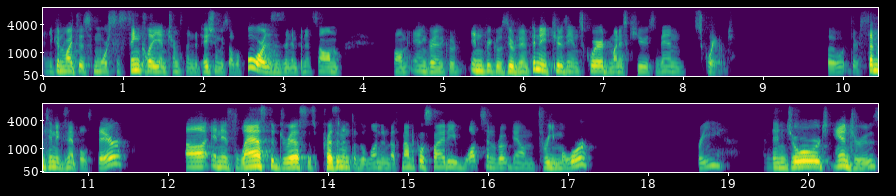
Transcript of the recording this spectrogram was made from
And you can write this more succinctly in terms of the notation we saw before. This is an infinite sum from n greater equals 0 to infinity, q to the n squared minus q sub n squared. So there's 17 examples there. Uh, in his last address as president of the London Mathematical Society, Watson wrote down three more. Three. And then George Andrews,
